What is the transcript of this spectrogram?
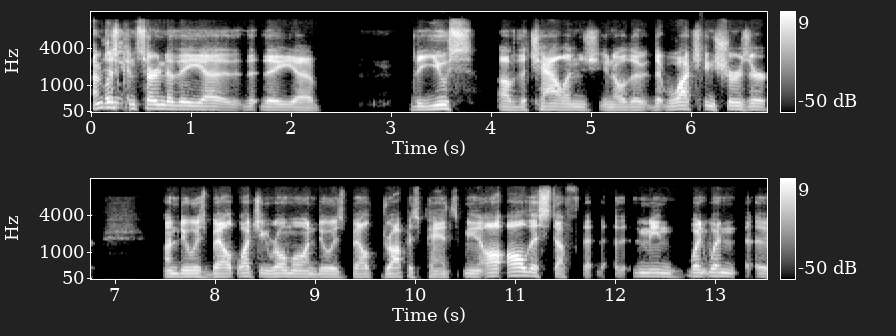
I'm just me, concerned of the uh, the the, uh, the use of the challenge. You know, the, the watching Scherzer undo his belt, watching Romo undo his belt, drop his pants. I mean, all, all this stuff. That I mean, when when uh,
